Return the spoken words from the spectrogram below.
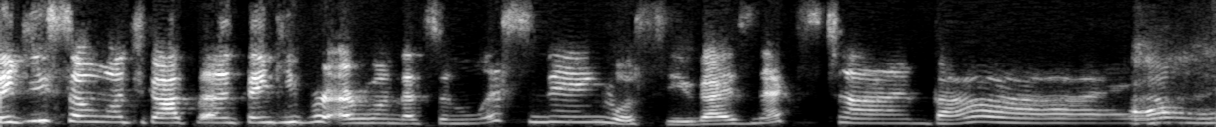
Thank you so much, Gatha, and thank you for everyone that's been listening. We'll see you guys next time. Bye. Bye.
